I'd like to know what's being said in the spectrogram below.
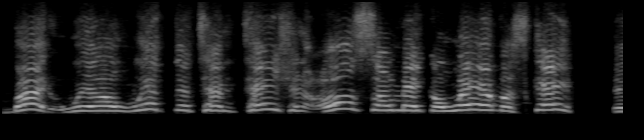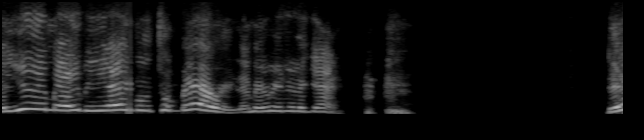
but will with the temptation also make a way of escape that you may be able to bear it. Let me read it again. There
